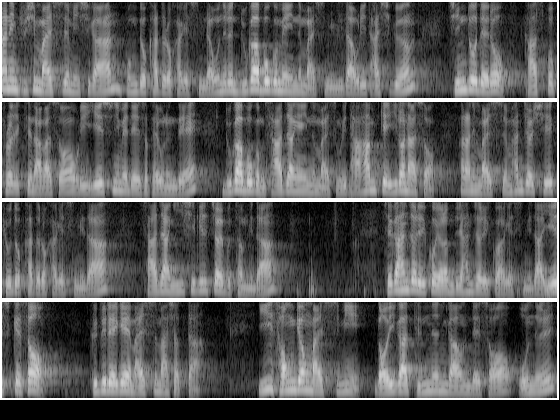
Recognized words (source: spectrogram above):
하나님 주신 말씀 이 시간 봉독하도록 하겠습니다. 오늘은 누가복음에 있는 말씀입니다. 우리 다시금 진도대로 가스포 프로젝트에 나가서 우리 예수님에 대해서 배우는데 누가복음 4장에 있는 말씀 우리 다 함께 일어나서 하나님 말씀 한 절씩 교독하도록 하겠습니다. 4장 21절부터입니다. 제가 한 절 읽고 여러분들이 한 절 읽고 하겠습니다. 예수께서 그들에게 말씀하셨다. 이 성경 말씀이 너희가 듣는 가운데서 오늘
